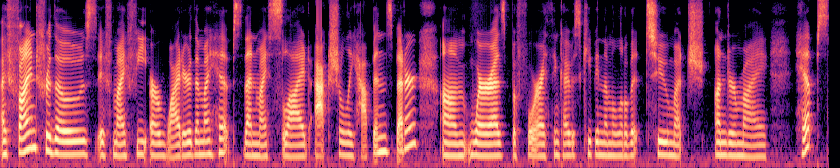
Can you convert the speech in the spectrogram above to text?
I find for those, if my feet are wider than my hips, then my slide actually happens better. Um, whereas before, I think I was keeping them a little bit too much under my hips.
